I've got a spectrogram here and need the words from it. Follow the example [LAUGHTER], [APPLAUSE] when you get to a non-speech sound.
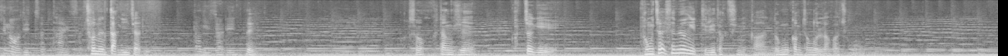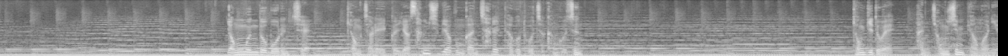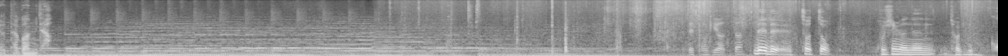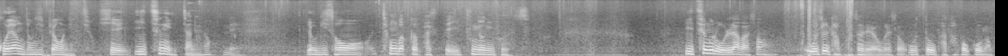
씨는 어디 타, 타 있었어? 저는 딱 이 자리. 딱 이 자리. 네. 그래서 그 당시에 갑자기 경찰 세 명이 들이닥치니까 너무 깜짝 놀라가지고 영문도 모른 채 경찰에 이끌려 30여 분간 차를 타고 도착한 곳은 경기도의 한 정신병원이었다고 합니다. 그때 저기였던? 네네 저쪽 보시면은 저기 고양 정신병원 있죠. 시 2층에 있잖아요. 네. 여기서 창밖을 봤을 때 이 풍경이 보였어요. 2층으로 올라가서 옷을 다 벗으래요. 그래서 옷도 다 벗고 막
